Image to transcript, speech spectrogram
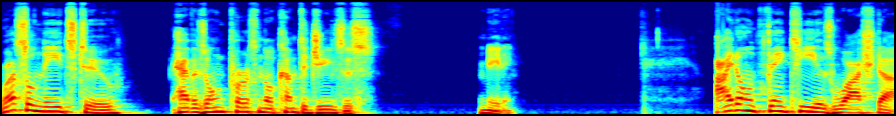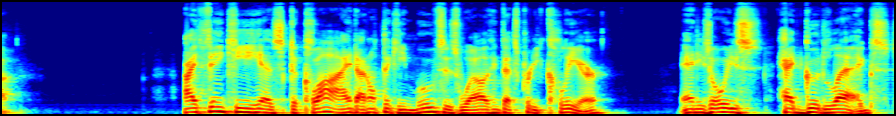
Russell needs to have his own personal come to Jesus meeting. I don't think he is washed up. I think he has declined. I don't think he moves as well. I think that's pretty clear. And he's always had good legs.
